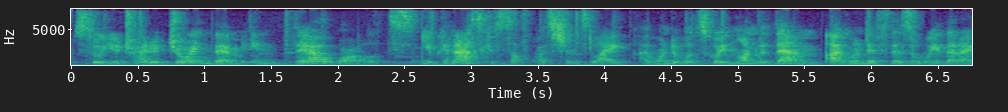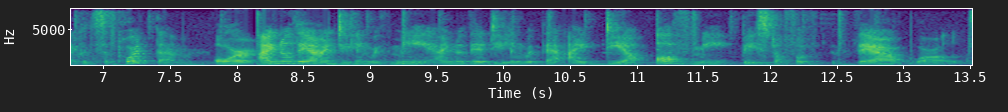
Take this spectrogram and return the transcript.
So you try to join them in their world. You can ask yourself questions like, I wonder what's going on with them. I wonder if there's a way that I could support them. Or, I know they aren't dealing with me. I know they're dealing with their idea of me based off of their world.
